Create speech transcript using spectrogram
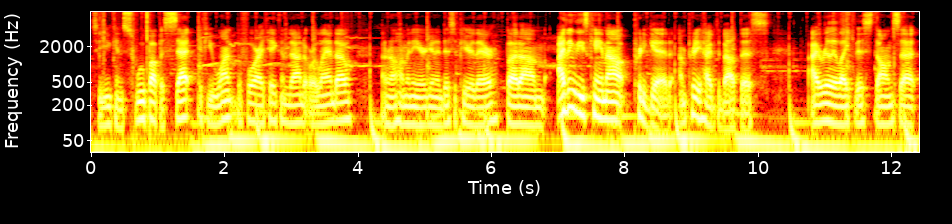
So you can swoop up a set if you want before I take them down to Orlando. I don't know how many are going to disappear there, but um, I think these came out pretty good. I'm pretty hyped about this. I really like this Dawn set.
